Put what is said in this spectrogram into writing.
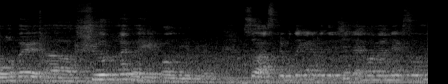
ওভাবে শিওর হয়ে ভাইকে কল দিয়ে দিবেন। সো আজকের মতো এখানে দেখছি দেখা হবে নেক্সট অন্য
